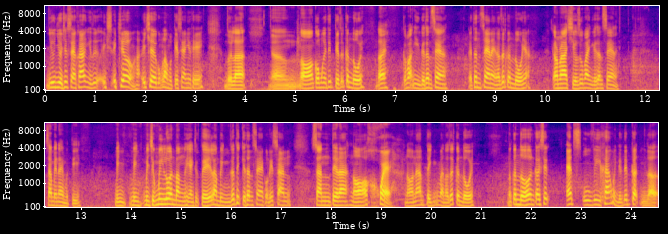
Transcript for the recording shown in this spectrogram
Như nhiều chiếc xe khác như XL XL cũng là một cái xe như thế. Rồi là uh, nó có một cái thiết kế rất cân đối. Đây các bạn nhìn cái thân xe này. cái thân xe này là rất cân đối nhá. Camera chiếu giúp anh cái thân xe này. Sang bên này một tí. Mình mình mình chứng minh luôn bằng hình ảnh thực tế là mình rất thích cái thân xe của Nissan Santera. Nó khỏe nó nam tính và nó rất cân đối. Nó cân đối hơn các chiếc SUV khác mình được tiếp cận như là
